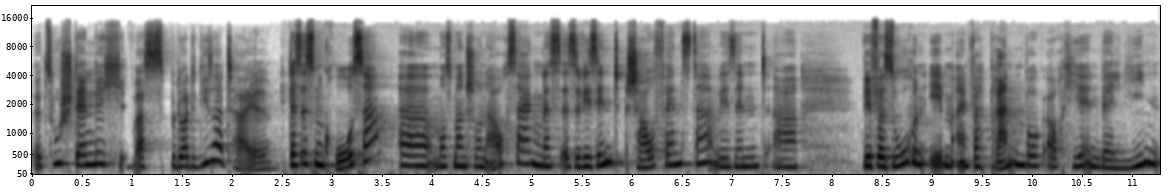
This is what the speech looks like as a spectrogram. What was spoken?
äh, zuständig. Was bedeutet dieser Teil? Das ist ein großer, äh, muss man schon auch sagen. Das, also wir sind Schaufenster, wir sind äh, wir versuchen eben einfach Brandenburg auch hier in Berlin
